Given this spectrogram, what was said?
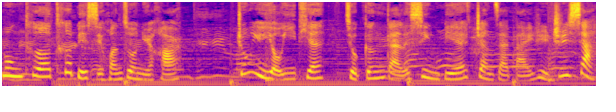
孟特特别喜欢做女孩，终于有一天就更改了性别，站在白日之下。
